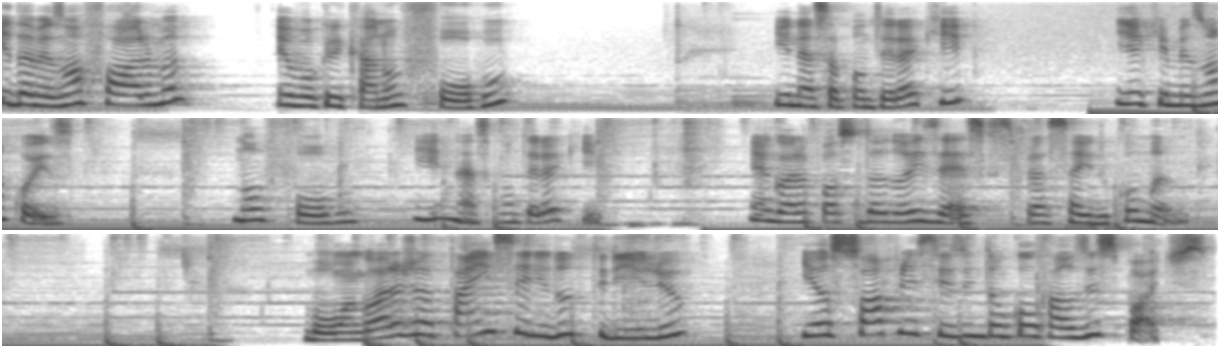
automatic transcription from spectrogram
E da mesma forma, eu vou clicar no forro e nessa ponteira aqui, e aqui a mesma coisa, no forro e nessa ponteira aqui. E agora eu posso dar dois ESCs para sair do comando. Bom, agora já está inserido o trilho e eu só preciso então colocar os spots.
